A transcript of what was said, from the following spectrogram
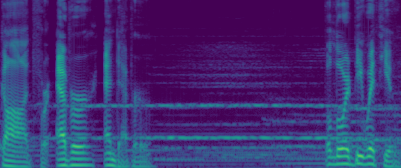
God, forever and ever. The Lord be with you.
